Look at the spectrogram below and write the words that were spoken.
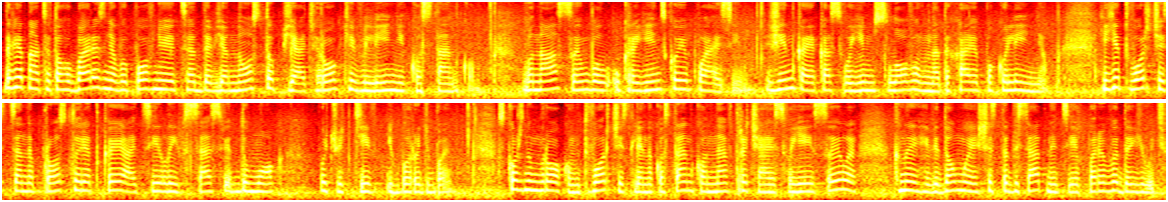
19 березня виповнюється 95 років Ліні Костенко. Вона символ української поезії, жінка, яка своїм словом надихає покоління. Її творчість це не просто рядки, а цілий всесвіт думок, почуттів і боротьби. З кожним роком творчість Ліни Костенко не втрачає своєї сили. Книги відомої шістидесятниці перевидають,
